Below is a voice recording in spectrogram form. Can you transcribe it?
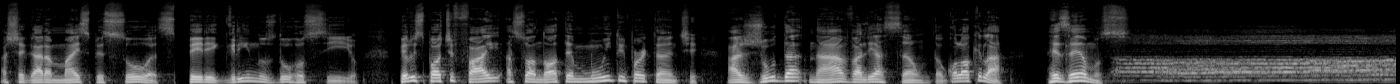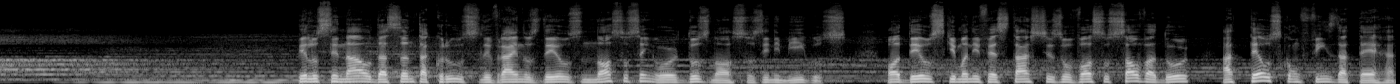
a chegar a mais pessoas, peregrinos do Rocio. Pelo Spotify, a sua nota é muito importante, ajuda na avaliação. Então coloque lá Rezemos. Pelo sinal da Santa Cruz, livrai-nos Deus, nosso Senhor, dos nossos inimigos. Ó Deus, que manifestastes o vosso Salvador até os confins da terra,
